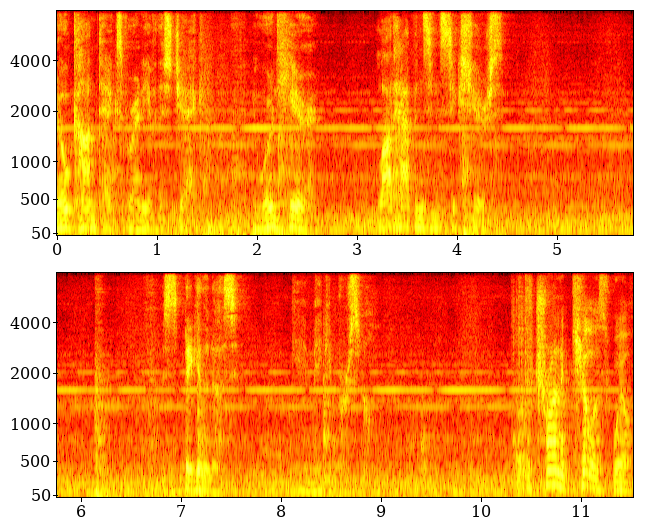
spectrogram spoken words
no context for any of this, Jack. You weren't here. A lot happens in six years. This is bigger than us. Can't make it personal. They're trying to kill us, Will.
